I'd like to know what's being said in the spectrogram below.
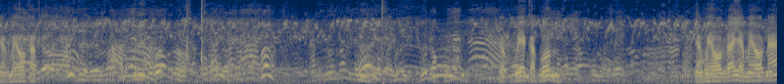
ยังไม่ออกครับดอกเวียกับผมยังไม่ออกได้ยังไม่ออกนะ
